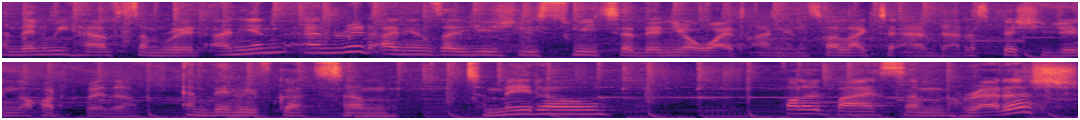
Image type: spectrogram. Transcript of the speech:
And then we have some red onion, and red onions are usually sweeter than your white onion, so I like to add that, especially during the hot weather. And then we've got some tomato, followed by some radish,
